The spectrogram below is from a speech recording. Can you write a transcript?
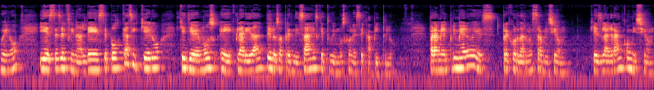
Bueno, y este es el final de este podcast y quiero que llevemos eh, claridad de los aprendizajes que tuvimos con este capítulo. Para mí el primero es recordar nuestra misión, que es la gran comisión.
